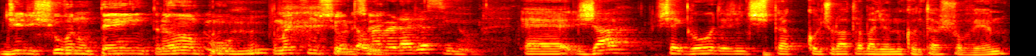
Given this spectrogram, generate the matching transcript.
dia de chuva não tem trampo. Como é que funciona Então, isso na aí? verdade é assim, ó. É, já chegou de a gente tra- continuar trabalhando quando tá chovendo.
